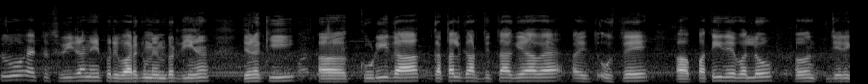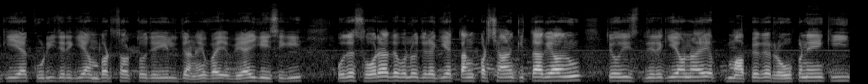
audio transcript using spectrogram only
ਸੋ ਇਹ ਤਸਵੀਰਾਂ ਨੇ ਪਰਿਵਾਰਕ ਮੈਂਬਰ ਦੀਆਂ ਜਿਹੜਾ ਕਿ ਅ, ਕੁੜੀ ਦਾ ਕਤਲ ਕਰ ਦਿੱਤਾ ਗਿਆ ਹੈ ਉਸਦੇ ਅ, ਪਤੀ ਦੇ ਵੱਲੋਂ ਅ, ਜਿਹੜੀ ਕਿ ਹੈ ਕੁੜੀ ਜਿਹੜੀ ਕਿ ਹੈ ਅੰਮ੍ਰਿਤਸਰ ਤੋਂ ਜਿਹੜੀ ਲੁਧਿਆਣੇ ਵਿਆਹੀ ਵਿਆਹੀ ਗਈ ਸੀਗੀ ਉਹਦੇ ਸਹੁਰਿਆਂ ਦੇ ਵੱਲੋਂ ਜਿਹੜਾ ਕਿ ਹੈ ਤੰਗ ਪਰੇਸ਼ਾਨ ਕੀਤਾ ਗਿਆ ਉਹਨੂੰ ਤੇ ਉਹਦੀ ਜਿਹੜੀ ਕਿ ਹੈ ਉਹਨਾਂ ਦੇ ਮਾਪਿਆਂ ਦੇ ਰੋਪ ਨੇ ਕਿ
